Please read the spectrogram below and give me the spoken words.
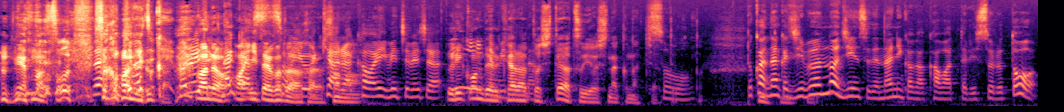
ゃん。いやまあそう そこまで言うか。まあでもまあ言いたいことは分かる。キャラ可愛いめちゃめちゃ売り込んでるキャラとしてしては通用しなくなっちゃうってこととかなんか自分の人生で何かが変わったりすると、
